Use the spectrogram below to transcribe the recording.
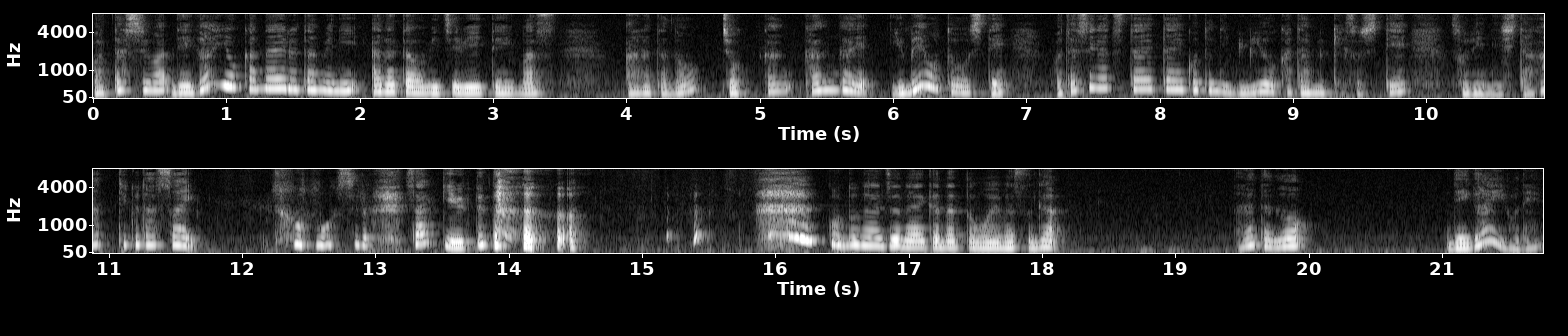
私は願いを叶えるためにあなたを導いています。あなたの直感考え夢を通して私が伝えたいことに耳を傾けそしてそれに従ってください。面白い。さっき言ってた。ことなんじゃないかなと思いますがあなたの願いをね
